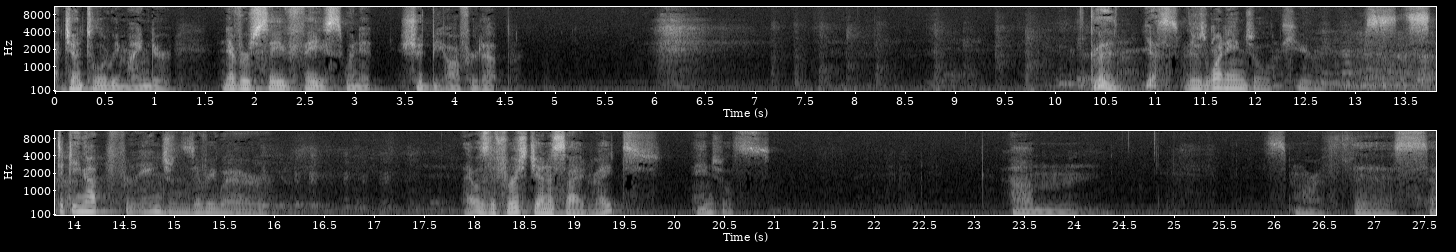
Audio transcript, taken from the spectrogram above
A gentle reminder never save face when it should be offered up. Good. Yes, there's one angel here sticking up for angels everywhere. That was the first genocide, right? Angels. Um, it's more of this. Uh,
